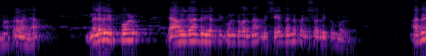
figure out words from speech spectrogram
മാത്രമല്ല നിലവിൽ ഇപ്പോൾ രാഹുൽ ഗാന്ധി ഉയർത്തിക്കൊണ്ടുവന്ന വിഷയം തന്നെ പരിശോധിക്കുമ്പോൾ അത്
